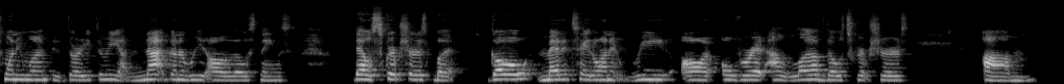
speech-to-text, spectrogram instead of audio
21 through 33. I'm not going to read all of those things, those scriptures, but go meditate on it, read all over it. I love those scriptures. Um,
